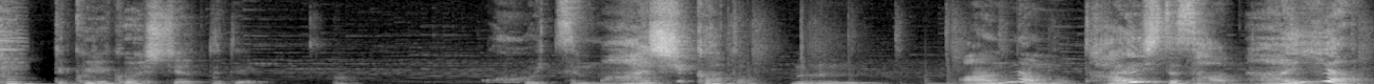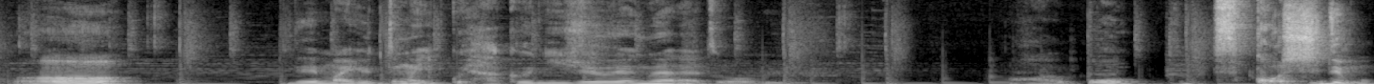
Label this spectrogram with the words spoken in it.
取って繰り返してやっててこいつマジかとうん。あんなんもう大して差ないやん。でまあ言っても1個120円ぐらいのやつを、あお少しでもも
